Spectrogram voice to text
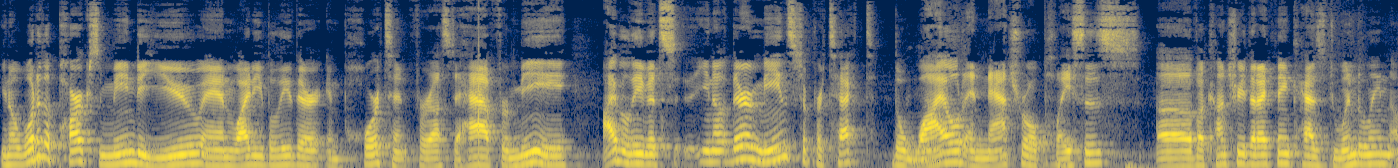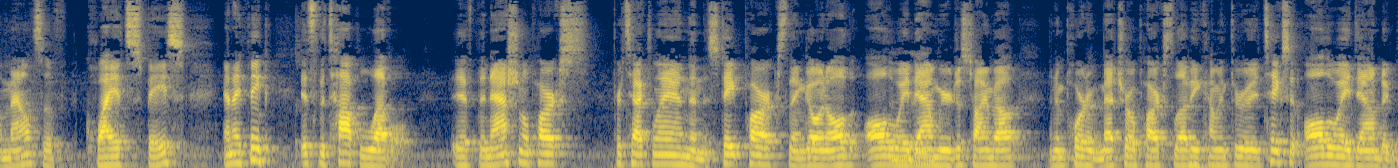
you know, what do the parks mean to you and why do you believe they're important for us to have? For me, I believe it's, you know, they're means to protect the wild and natural places of a country that I think has dwindling amounts of quiet space. And I think it's the top level. If the national parks protect land, then the state parks, then going all the, all the way Mm-hmm. down, we were just talking about an important metro parks levy coming through. It takes it all the way down to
